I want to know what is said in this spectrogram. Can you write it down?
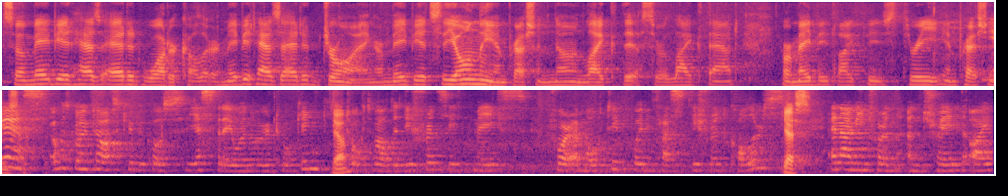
So maybe it has added watercolor, maybe it has added drawing, or maybe it's the only impression known like this or like that, or maybe like these three impressions. Yes, I was going to ask you because yesterday when we were talking, yeah. you talked about the difference it makes for a motive when it has different colors. Yes. And I mean, for an untrained eye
